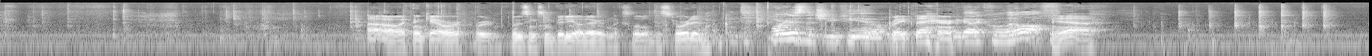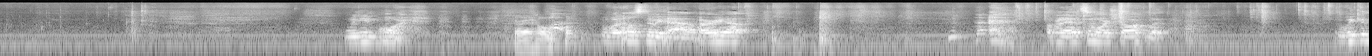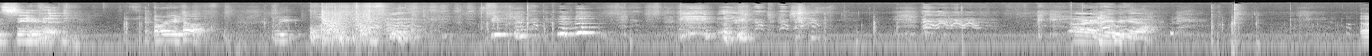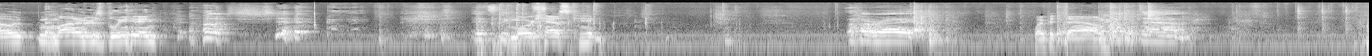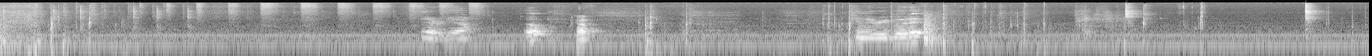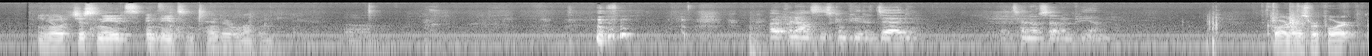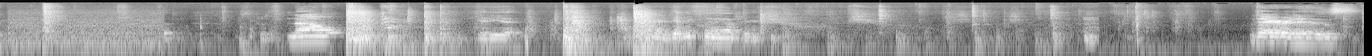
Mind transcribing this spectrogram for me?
Uh oh, I think yeah, we're, we're losing some video there. It looks a little distorted. Where is the GPU? Right there. We gotta cool it off. Yeah. We need more. All right, hold on. What else do we have? Hurry up. I'm gonna add some more chocolate. We can save it. Hurry up. We. Alright, here we go. Oh, the monitor's bleeding. Oh shit. It's the. More cascade. Alright. Wipe it down. Up it down. There we go. Oh, Oh, can we reboot it? you know what it just needs? It needs some tender loving care. I pronounce this computer dead at 10:07 p.m. Coroner's report. No, idiot. Here, get me cleaning up here. There it is.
